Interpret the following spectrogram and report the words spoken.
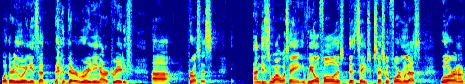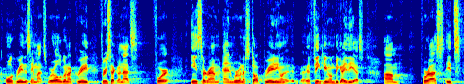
what they're doing is that they're ruining our creative uh, process. And this is what I was saying. If we all follow this, the same successful formulas, we're all going to all create the same ads. We're all going to create three second ads for Instagram, and we're going to stop creating, uh, thinking on big ideas. Um, for us, it's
